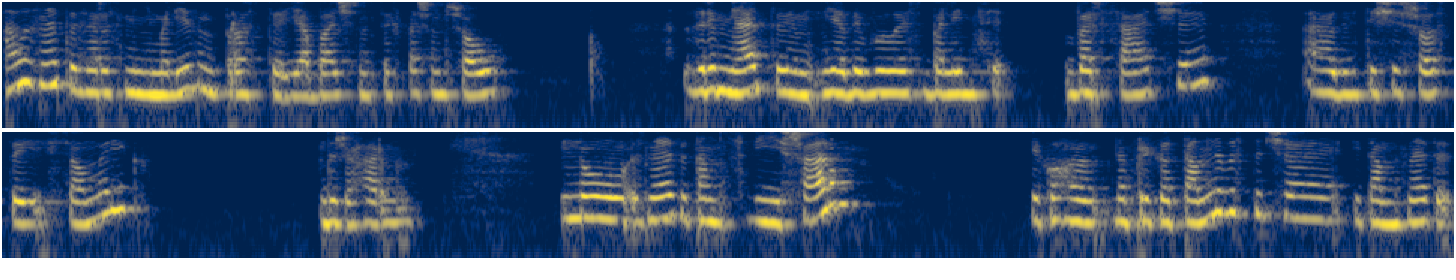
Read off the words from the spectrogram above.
Але знаєте, зараз мінімалізм просто я бачу на цих фешн-шоу. Зрівняти я дивилась Балінці Versace 2006-2007 рік. Дуже гарно. Ну, знаєте, там свій шарм, якого, наприклад, там не вистачає, і там, знаєте,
